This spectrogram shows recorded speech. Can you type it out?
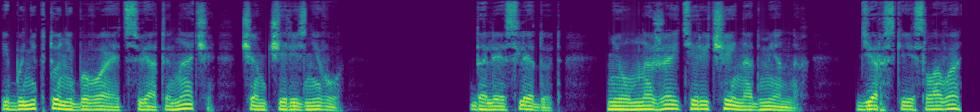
ибо никто не бывает свят иначе, чем через Него. Далее следует – не умножайте речей надменных, дерзкие слова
